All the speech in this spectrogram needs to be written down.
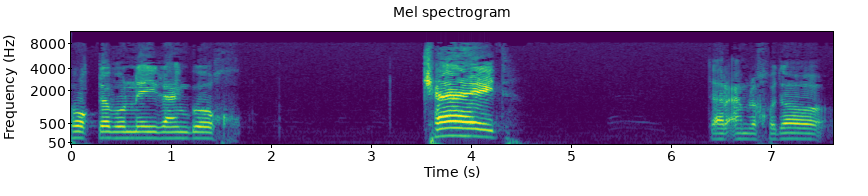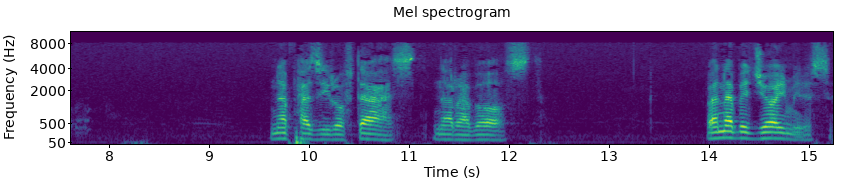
حقه و نیرنگ و کید در امر خدا نه پذیرفته است نه رواست و نه به جای می‌رسه.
